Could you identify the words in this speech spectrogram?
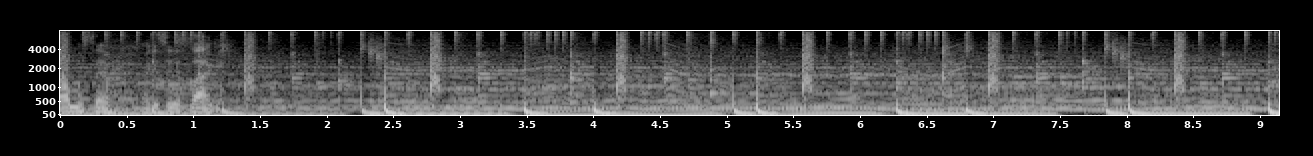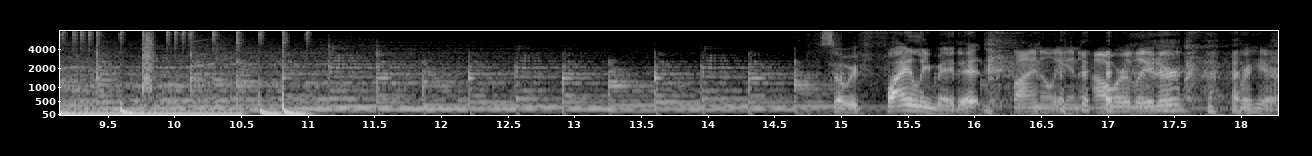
Almost there. I can see the flag. So we finally made it. Finally, an hour later, we're here.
